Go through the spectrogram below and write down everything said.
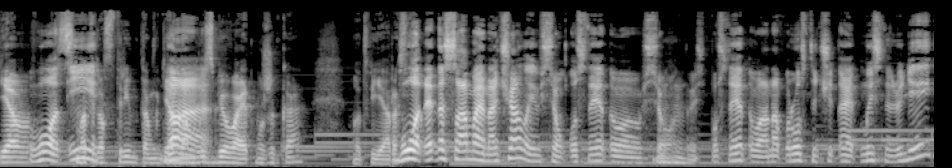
Я вот, смотрел и... стрим там, где да. она избивает мужика. Вот в ярости. Вот, это самое начало, и все. После этого все. Mm-hmm. То есть после этого она просто читает мысли людей,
